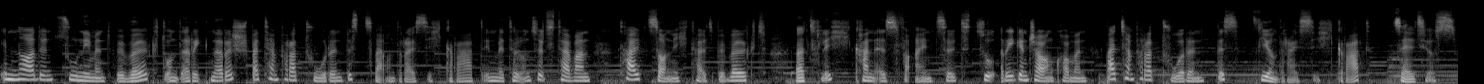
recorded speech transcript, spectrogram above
Im Norden zunehmend bewölkt und regnerisch bei Temperaturen bis 32 Grad in Mittel- und Südtaiwan, teils sonnig, teils bewölkt. Örtlich kann es vereinzelt zu Regenschauern kommen bei Temperaturen bis 34 Grad Celsius.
